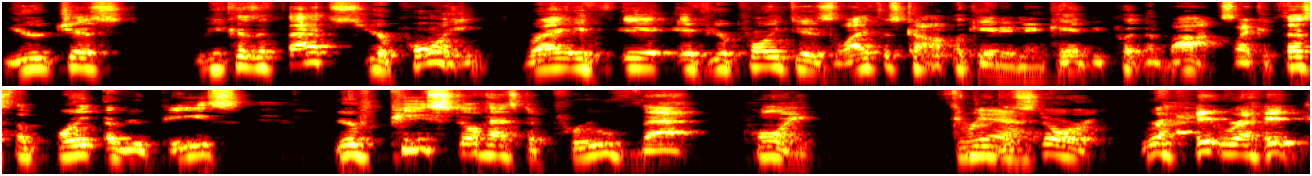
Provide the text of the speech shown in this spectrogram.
You're just, because if that's your point, right? If, if your point is life is complicated and can't be put in a box, like if that's the point of your piece, your piece still has to prove that point through yeah. the story, right? Right.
